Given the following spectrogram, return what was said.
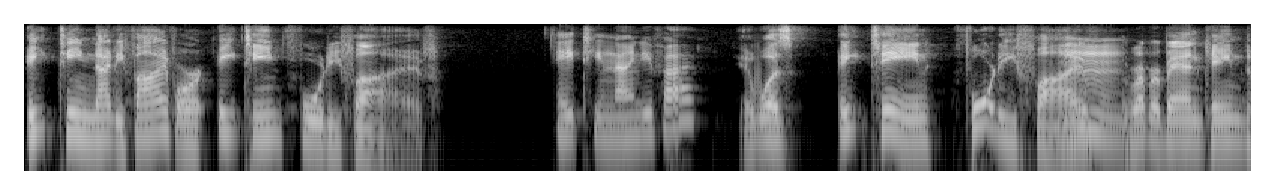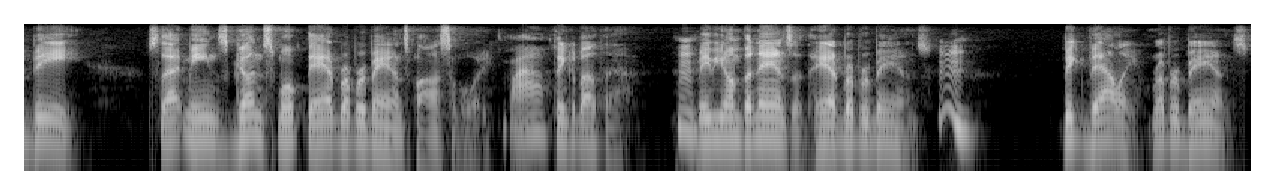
1895, or 1845? 1895? It was 1845 Mm. the rubber band came to be. So that means Gunsmoke, they had rubber bands possibly. Wow. Think about that. Hmm. Maybe on Bonanza, they had rubber bands. Hmm. Big Valley, rubber bands.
